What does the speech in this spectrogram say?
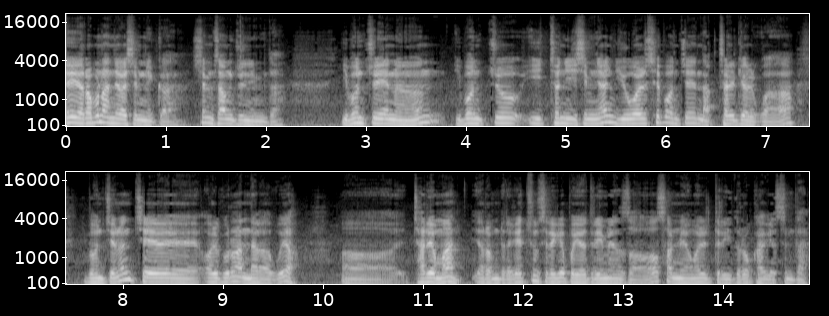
네, 여러분 안녕하십니까? 심상준입니다. 이번 주에는 이번 주 2020년 6월 세 번째 낙찰 결과 이번 주는 제 얼굴은 안 나가고요. 어, 자료만 여러분들에게 충실하게 보여드리면서 설명을 드리도록 하겠습니다.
